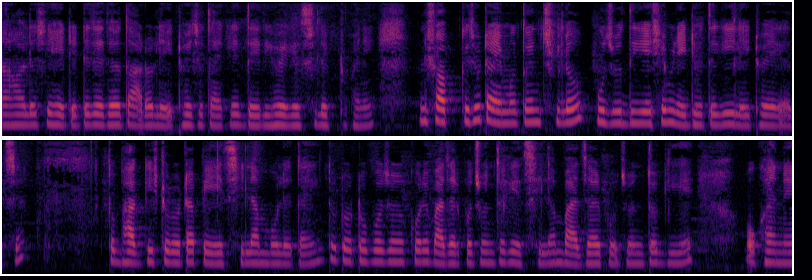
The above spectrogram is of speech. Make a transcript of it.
না হলে সে হেঁটে হেঁটে যেতে হতো আরও লেট হয়েছে তাকে দেরি হয়ে গেছিল একটুখানি। মানে সব কিছু টাইম মতন ছিল। পুজো দিয়ে এসে আমি রেডি হতে গিয়ে লেট হয়ে গেছে। তো ভাগ্যিস টোটোটা পেয়েছিলাম বলে তাই। তো টোটো পর্যন্ত করে বাজার পর্যন্ত গেছিলাম। বাজার পর্যন্ত গিয়ে ওখানে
